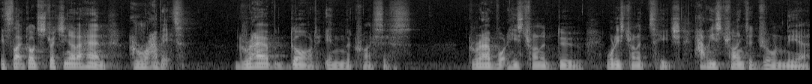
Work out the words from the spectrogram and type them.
It's like God stretching out a hand. Grab it. Grab God in the crisis. Grab what He's trying to do, what He's trying to teach, how He's trying to draw near,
